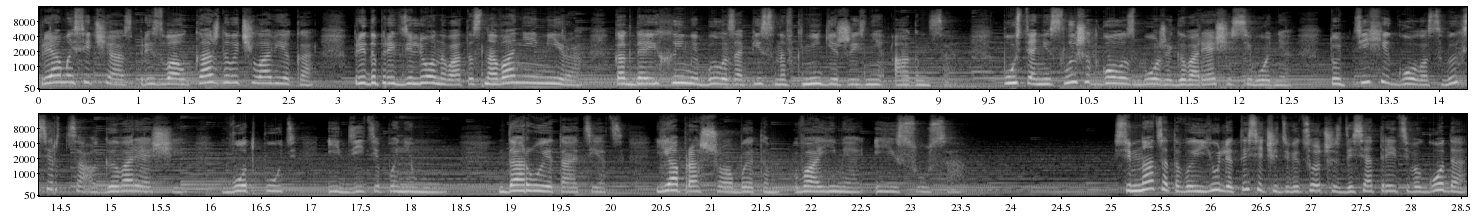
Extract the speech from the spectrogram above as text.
прямо сейчас призвал каждого человека, предопределенного от основания мира, когда их имя было записано в книге жизни Агнца. Пусть они слышат голос Божий, говорящий сегодня, тот тихий голос в их сердцах, говорящий «Вот путь, идите по нему». Даруй это, Отец. Я прошу об этом во имя Иисуса. 17 июля 1963 года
